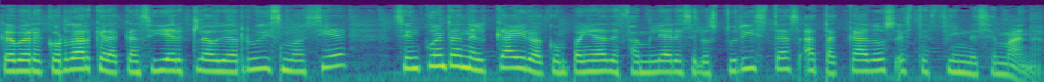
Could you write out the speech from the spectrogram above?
Cabe recordar que la canciller Claudia Ruiz Massieu se encuentra en el Cairo acompañada de familiares de los turistas atacados este fin de semana.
